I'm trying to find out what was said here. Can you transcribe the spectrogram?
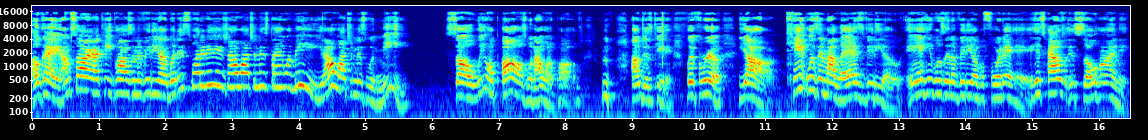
Okay, I'm sorry I keep pausing the video, but it's what it is. Y'all watching this thing with me. Y'all watching this with me. So we gonna pause when I wanna pause. I'm just kidding. But for real, y'all, Kent was in my last video and he was in a video before that. His house is so haunted.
